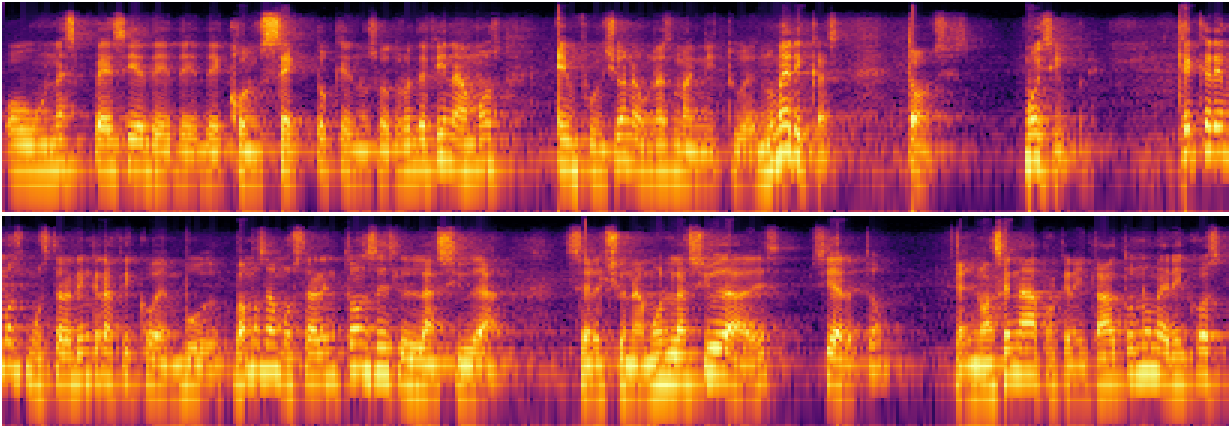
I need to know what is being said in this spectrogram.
o una especie de, de concepto que nosotros definamos en función a unas magnitudes numéricas. Entonces, muy simple. ¿Qué queremos mostrar en gráfico de embudo? Vamos a mostrar entonces la ciudad. Seleccionamos las ciudades, ¿cierto? Él no hace nada porque necesita datos numéricos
